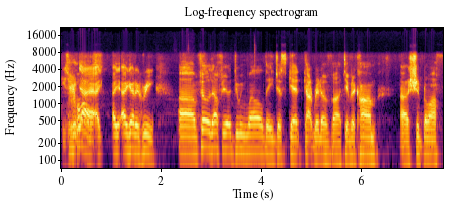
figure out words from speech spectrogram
these are your yeah. I, I, I gotta agree. Um, Philadelphia doing well. They just get got rid of uh, David Accam, uh, shipped him off.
